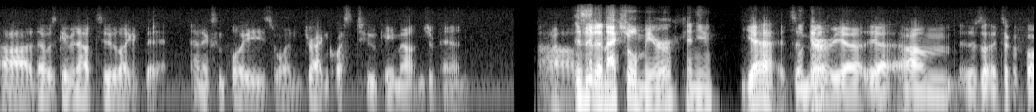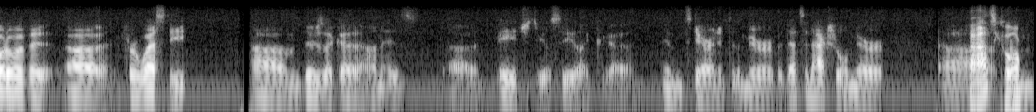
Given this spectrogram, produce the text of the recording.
uh, that was given out to like the Enix employees when Dragon Quest II came out in Japan. Um, Is it an actual mirror? Can you? Yeah, it's a mirror. It? Yeah, yeah. Um, a, I took a photo of it uh, for Westy. Um, there's like a on his uh, page you'll see like uh, him staring into the mirror, but that's an actual mirror. Uh, oh, that's cool. From,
